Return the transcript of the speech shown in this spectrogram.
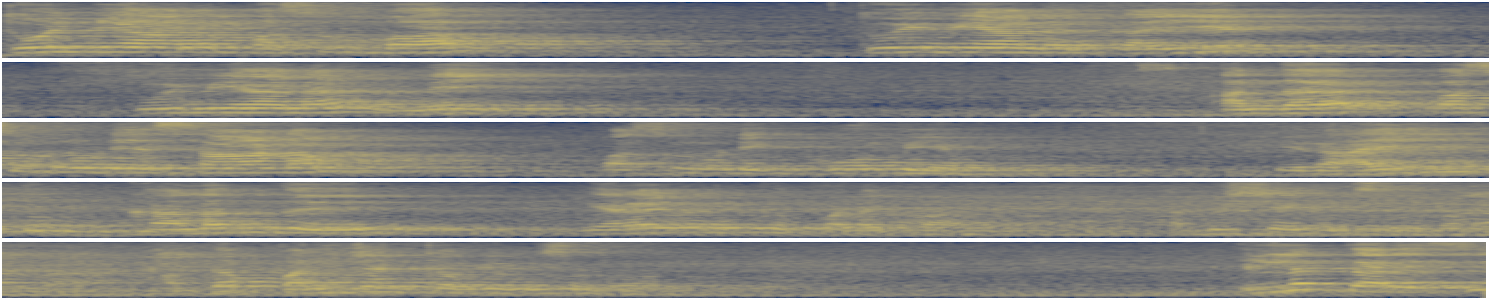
தூய்மையான பசும்பால் தூய்மையான தயிர் தூய்மையான நெய். அந்த பசுவினுடைய சாணம் பசுவினுடைய கோமியம். இது ஐந்தும் கலந்து இறைவனுக்கு படைப்பாங்க. அபிஷேகம் செய்வாங்க. அந்த பஞ்சக்கவியம் சொல்லுவாங்க. இல்லத்தரசி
